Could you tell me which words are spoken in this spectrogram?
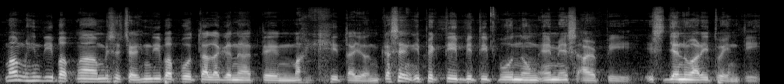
Ma'am, hindi pa, ah, Mr. Chair, hindi pa po talaga natin makikita yon kasi ang effectivity po nung MSRP is January 20.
